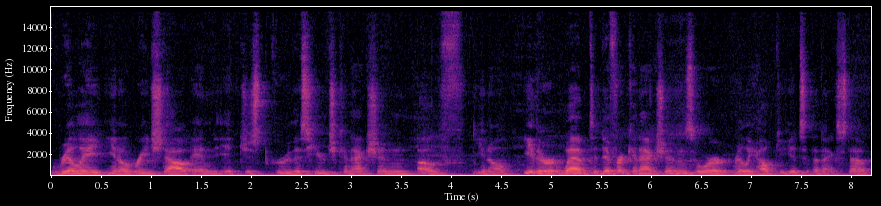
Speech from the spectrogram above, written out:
really you know reached out and it just grew this huge connection of you know either web to different connections or really helped you get to the next step?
